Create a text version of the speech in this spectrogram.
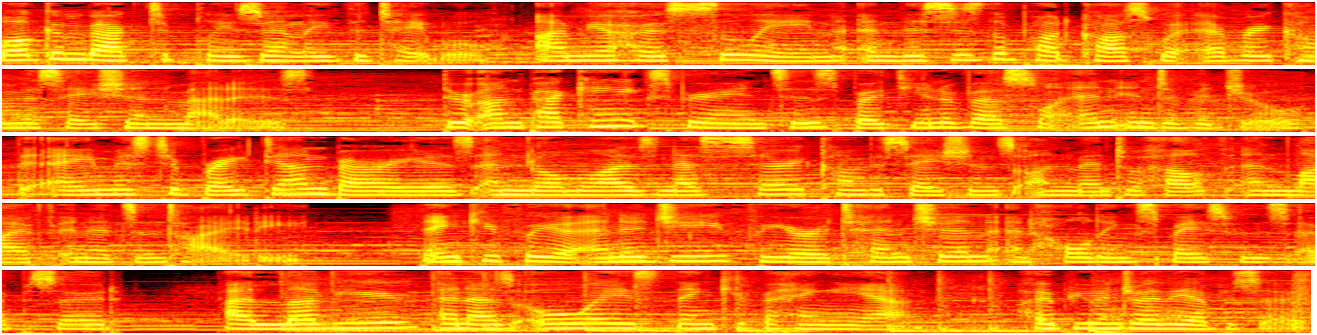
Welcome back to Please Don't Leave the Table. I'm your host, Celine, and this is the podcast where every conversation matters. Through unpacking experiences, both universal and individual, the aim is to break down barriers and normalize necessary conversations on mental health and life in its entirety. Thank you for your energy, for your attention, and holding space for this episode. I love you, and as always, thank you for hanging out. Hope you enjoy the episode.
